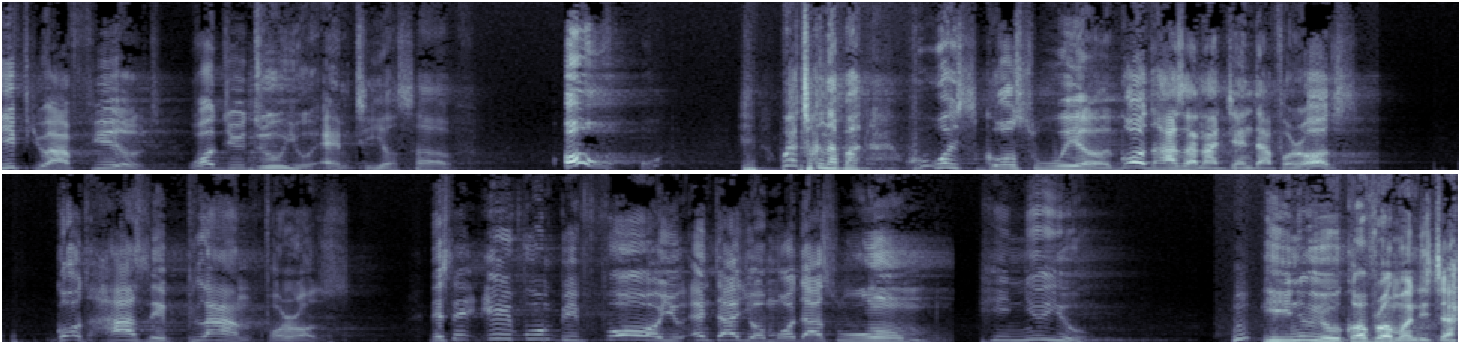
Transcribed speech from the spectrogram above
If you are filled, what do you do? You empty yourself. Oh, we're talking about what is God's will. God has an agenda for us. God has a plan for us. They say, even before you enter your mother's womb, He knew you. Hmm? He knew you would come from Onitsha.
